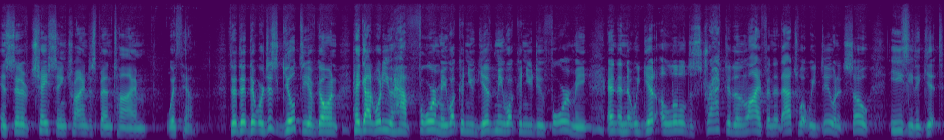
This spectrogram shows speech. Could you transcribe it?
instead of chasing trying to spend time with Him. That, that, that, we're just guilty of going, hey, God, what do you have for me? What can you give me? What can you do for me? And, and that we get a little distracted in life, and that that's what we do. And it's so easy to get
